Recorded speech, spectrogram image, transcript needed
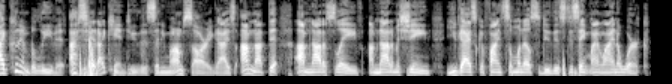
I couldn't believe it. I said, I can't do this anymore. I'm sorry, guys. I'm not the, I'm not a slave. I'm not a machine. You guys can find someone else to do this. This ain't my line of work.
